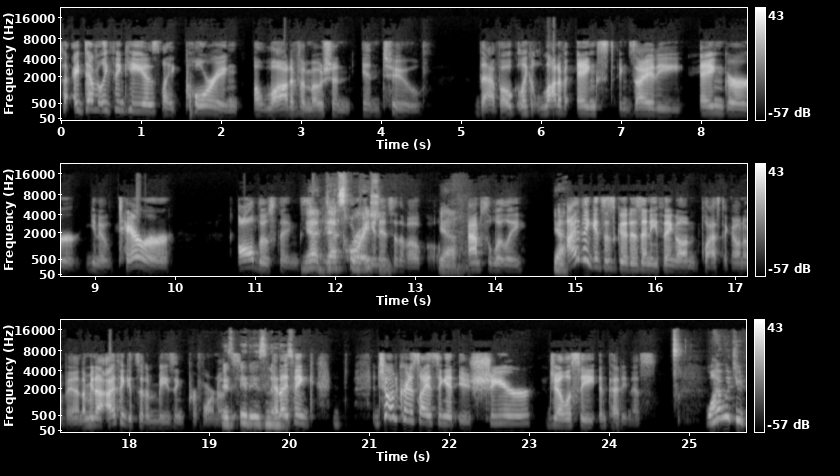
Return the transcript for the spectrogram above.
So I definitely think he is like pouring a lot of emotion into that vocal, like a lot of angst, anxiety, anger, you know, terror, all those things. Yeah, He's pouring it into the vocal. Yeah. absolutely. Yeah. I think it's as good as anything on Plastic Ono Band. I mean, I, I think it's an amazing performance. It, it is an And I think John criticizing it is sheer jealousy and pettiness. why would you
